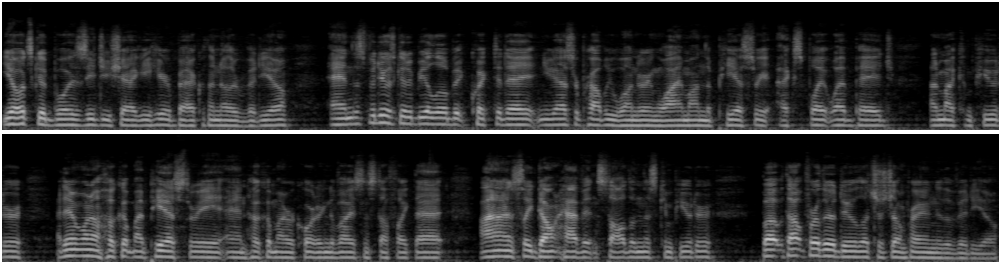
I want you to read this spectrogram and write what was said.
Yo, what's good boys? ZG Shaggy here back with another video. And this video is going to be a little bit quick today, and you guys are probably wondering why I'm on the PS3 exploit webpage on my computer. I didn't want to hook up my PS3 and hook up my recording device and stuff like that. I honestly don't have it installed on this computer. But without further ado, let's just jump right into the video.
